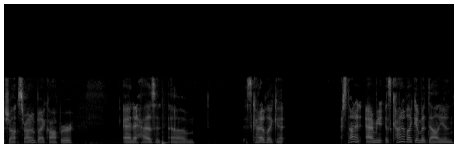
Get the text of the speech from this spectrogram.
surrounded by copper, and it has an um, it's kind of like a it's not an amulet. It's kind of like a medallion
